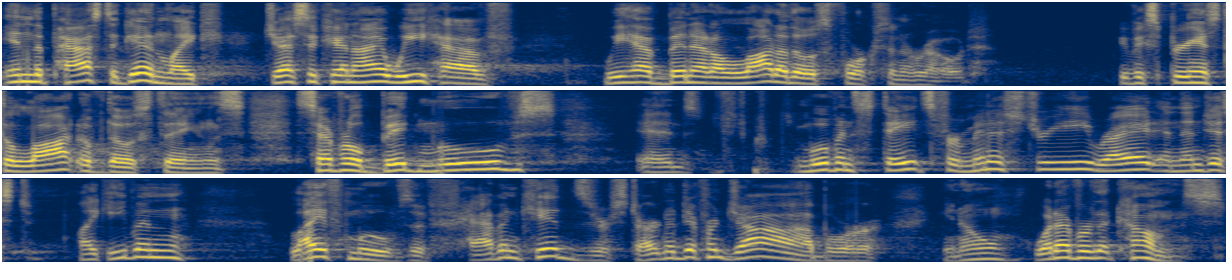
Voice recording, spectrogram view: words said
in the past again like jessica and i we have we have been at a lot of those forks in the road. We've experienced a lot of those things, several big moves and moving states for ministry, right? And then just like even life moves of having kids or starting a different job or, you know, whatever that comes.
